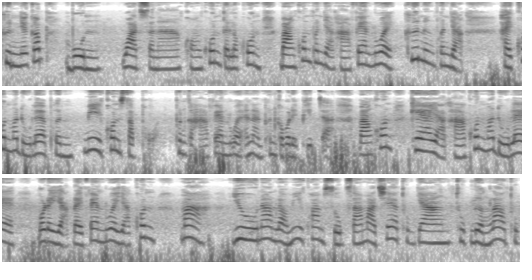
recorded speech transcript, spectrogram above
ขึ้นอยู่กับบุญ วาสนาของคนแต่ละคน บางคนเพิ่นอยากหาแฟนรวย คือหนึ่งเพิ่นอยากให้คนมาดูแลเพิ่นมีคนซัพพอร์ตเพิ่นก็หาแฟนรวยอันนั้นเพิ่นก็บ่ได้ผิดจ้ะบางคนแค่อยากหาคนมาดูแลบ่ได้อยากได้แฟนด้วย อยากคนมาอยู่น้ำแล้วมีความสุขสามารถแชร์ทุกอย่างทุกเรื่องเล่าทุก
